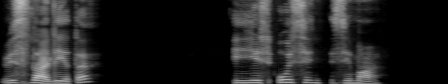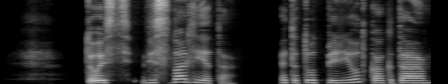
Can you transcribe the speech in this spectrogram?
весна-лето и есть осень-зима. То есть весна-лето – это тот период, когда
